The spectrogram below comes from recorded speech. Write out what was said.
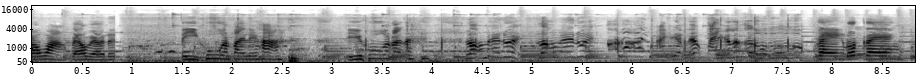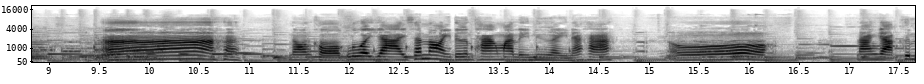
ระหว่างแปลวแววเดินตีคู่กันไปเลยค่ะ ตีคู่กันไปเลยรอแม่ด้วยรอแม่ด้วยไปกันแล้วไปกันแล้วโอ้แรงรถแรงอ่านอนขอกล้วยยายซะหน่อยเดินทางมาเหนื่อยๆนะคะโอ้ นางอยากขึ้น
